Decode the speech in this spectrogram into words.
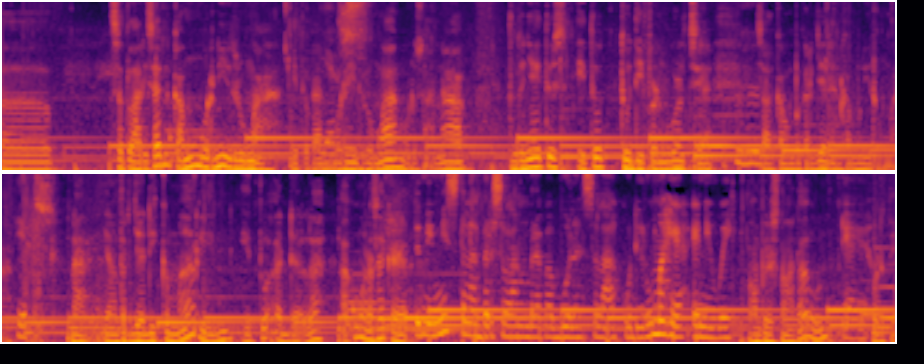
eh, setelah resign kamu murni di rumah gitu kan? Yes. murni di rumah ngurus anak tentunya itu itu two different worlds ya. Mhm. saat kamu bekerja dan kamu di rumah. Yes. Nah yang terjadi kemarin itu adalah aku ngerasa kayak dan ini setelah berselang berapa bulan setelah aku di rumah ya anyway. Hampir setengah tahun. Ya ya. Berarti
